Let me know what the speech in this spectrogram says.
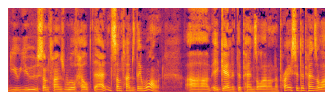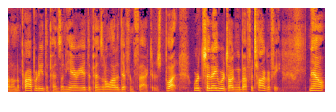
you use sometimes will help that, and sometimes they won't. Um, again, it depends a lot on the price. It depends a lot on the property. It depends on the area. It depends on a lot of different factors. But we're today we're talking about photography. Now,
